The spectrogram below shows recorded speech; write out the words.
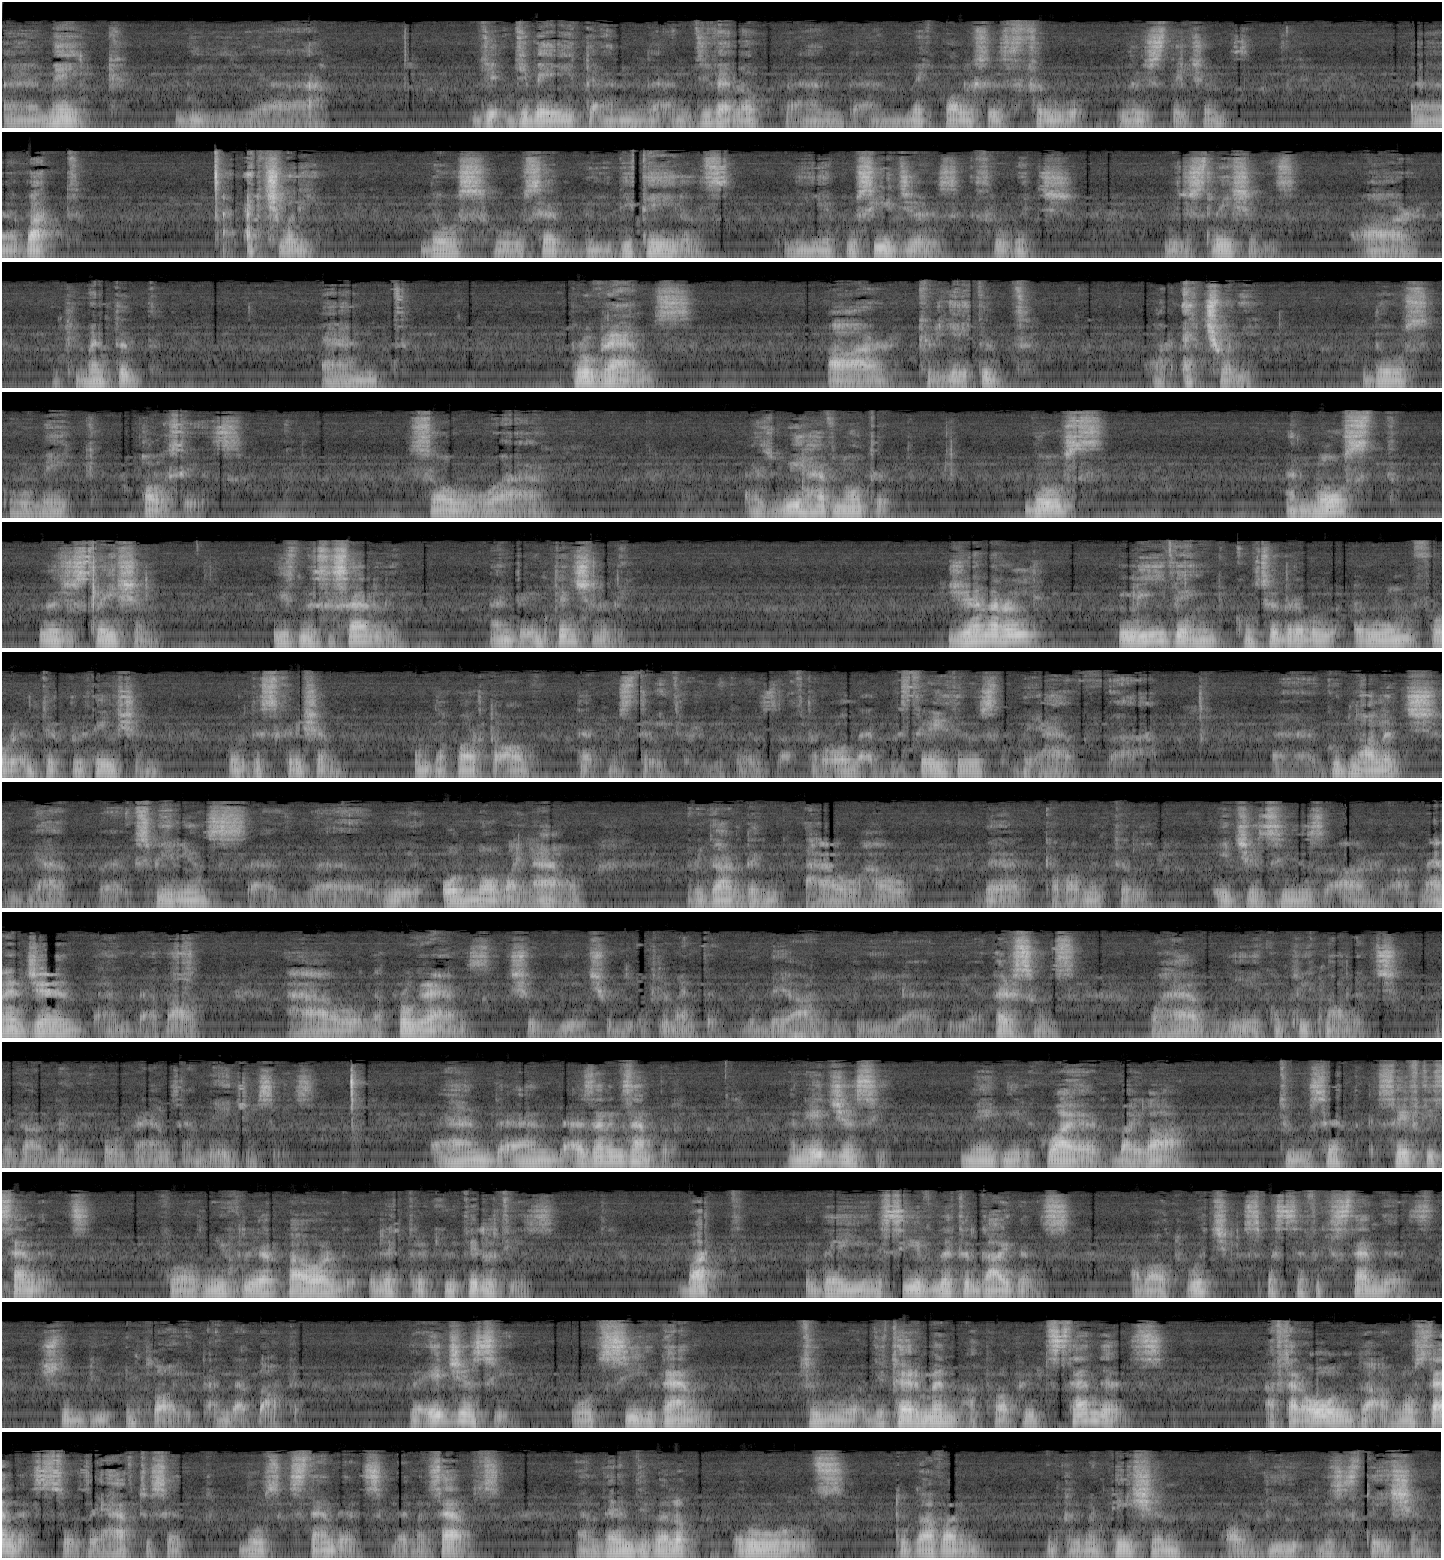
uh, make the uh, de- debate and, and develop and, and make policies through legislations, uh, but actually those who set the details, the procedures through which legislations are implemented and programs are created are actually those who make policies. So, uh, as we have noted, those and most legislation is necessarily and intentionally general leaving considerable room for interpretation or discretion on the part of the administrator because after all administrators they have uh, uh, good knowledge they have uh, experience as uh, we all know by now regarding how how their governmental agencies are, managed and about how the programs should be should be implemented. They are the uh, the persons who have the complete knowledge regarding programs and agencies. And and as an example, an agency may be required by law to set safety standards for nuclear powered electric utilities, but they receive little guidance about which specific standards should be employed and adopted. The agency would seek then to determine appropriate standards. After all, there are no standards, so they have to set those standards by themselves and then develop rules to govern implementation of the legislation.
